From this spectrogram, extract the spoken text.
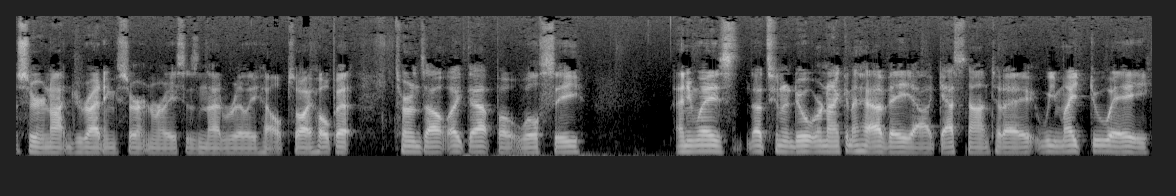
so you're not dreading certain races, and that really helps. So I hope it turns out like that, but we'll see. Anyways, that's gonna do it. We're not gonna have a uh, guest on today. We might do a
